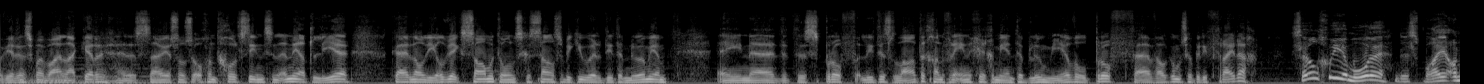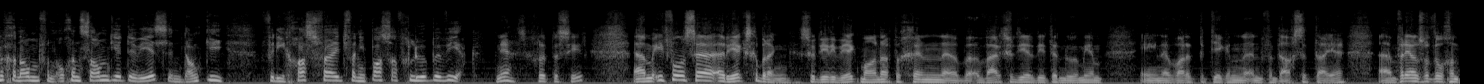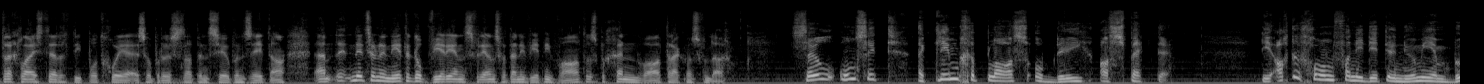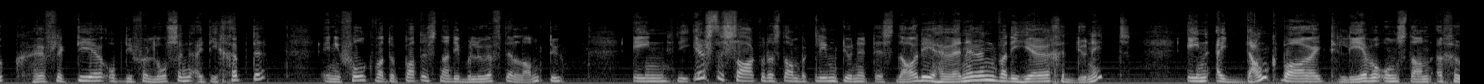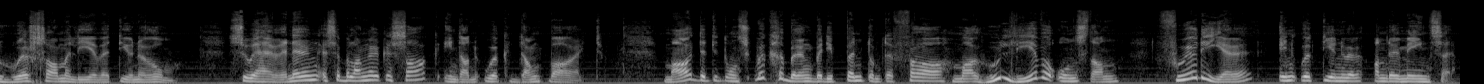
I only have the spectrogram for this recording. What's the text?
Uh, weer eens my baie lekker. Dit is nou eers ons oggendgodsdiens en in die ateljee kuier nou die hele week saam met ons gesels 'n bietjie oor Deuteronomium en uh, dit is prof Litus later gaan van die NG gemeente Bloemheuwel. Prof, uh, welkom so op hierdie Vrydag. Sil goeiemôre. Dis baie aangenaam vanoggend saam met jou te wees en dankie vir die gasvryheid van die pas afgelope week. Nee, dis 'n groot plesier. Ehm um, iets vir ons 'n uh, reeks gebring. So deur die week maandag begin uh, werk so deur Deuteronomium en uh, wat dit beteken in vandag se tye. Ehm um, vir ons wat wil gaan terugluister, die potgoeie is op roosterstad.co.za. Ehm um, net so net dit op weer eens vir ons wat dan nie weet nie waar het ons begin, waar trek ons vandag? Sil ons het 'n klem geplaas op drie aspekte. Die agtergrond van die Deuteronomium boek reflekteer op die verlossing uit Egipte en die volk wat op pad is na die beloofde land toe. En die eerste saak wat ons dan beklemtoon het is daardie herinnering wat die Here gedoen het en uit dankbaarheid lewe ons dan 'n gehoorsame lewe teenoor hom. So herinnering is 'n belangrike saak en dan ook dankbaarheid. Maar dit het ons ook gebring by die punt om te vra, maar hoe lewe ons dan voor die Here en ook teenoor ander mense.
